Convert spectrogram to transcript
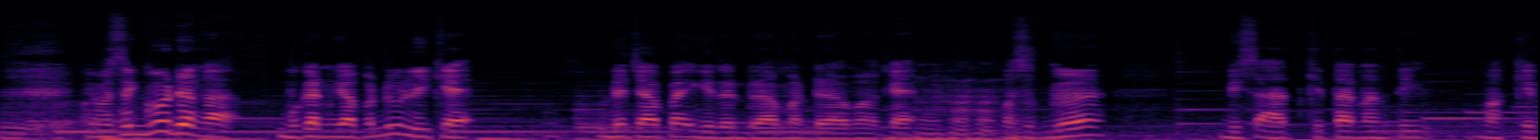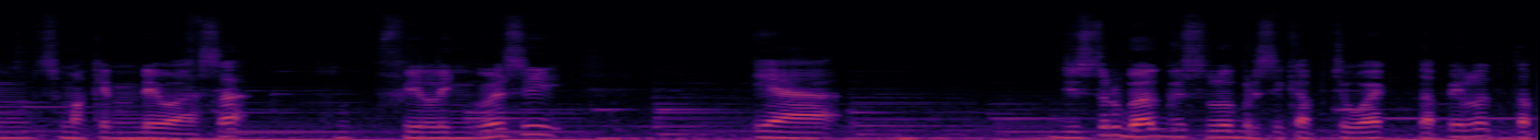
ya, maksud gue udah nggak bukan nggak peduli. Kayak udah capek gitu drama-drama. Kayak maksud gue di saat kita nanti makin semakin dewasa feeling gue sih ya justru bagus lo bersikap cuek tapi lo tetap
